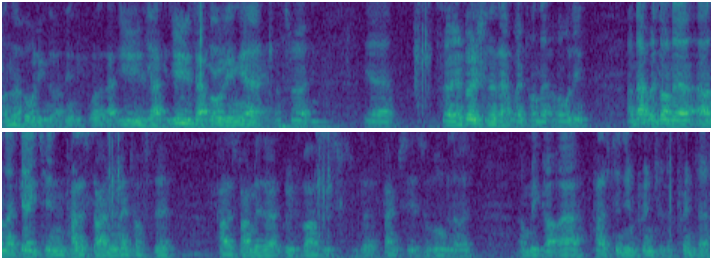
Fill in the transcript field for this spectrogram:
on the hoarding that I think well that use yeah, that use that hoarding, yeah, yeah, that's right. Yeah. So a version of that went on that hoarding. And that was on a on a gate in Palestine We went off to Palestine with a group of artists that Banksy have organised, and we got a Palestinian printer to print a,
